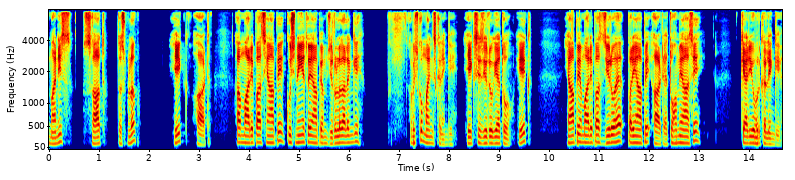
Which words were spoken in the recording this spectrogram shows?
माइनस सात दशमलव एक आठ। अब हमारे पास यहाँ पे कुछ नहीं है तो यहाँ पे हम ज़ीरो लगा लेंगे। अब इसको माइनस करेंगे। एक से ज़ीरो गया तो एक। यहाँ पे हमारे पास ज़ीरो है, पर यहाँ पे आठ है तो हम यहाँ से कैरी ओवर कर लेंगे।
